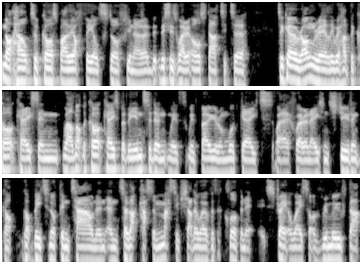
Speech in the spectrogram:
Not helped, of course, by the off-field stuff. You know, this is where it all started to to go wrong, really, we had the court case in, well, not the court case, but the incident with, with Bowyer and Woodgate, where, where an Asian student got, got beaten up in town. And, and so that cast a massive shadow over the club and it, it straight away sort of removed that,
